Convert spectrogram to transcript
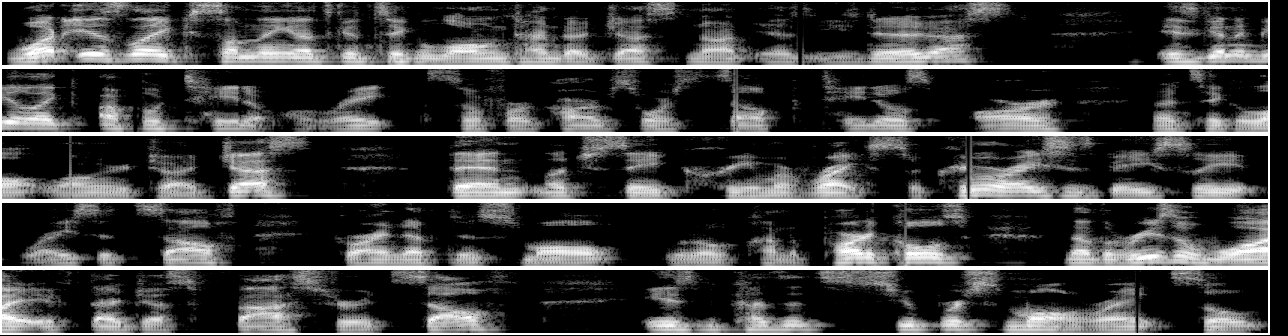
what is like something that's going to take a long time to digest, not as easy to digest? Is going to be like a potato, right? So for a carb source itself, potatoes are going to take a lot longer to digest than let's say cream of rice. So cream of rice is basically rice itself, grind up into small little kind of particles. Now the reason why it digests faster itself is because it's super small, right? So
